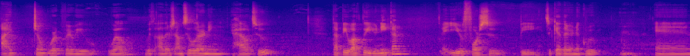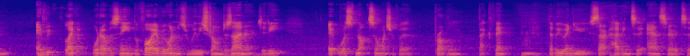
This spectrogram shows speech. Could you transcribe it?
I don't work very well with others. I'm still learning how to. Tapi waktu uni kan, you're forced to be together in a group. Mm. And every like what I was saying before, everyone was a really strong designer. Jadi it was not so much of a problem back then. Mm. Tapi when you start having to answer to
